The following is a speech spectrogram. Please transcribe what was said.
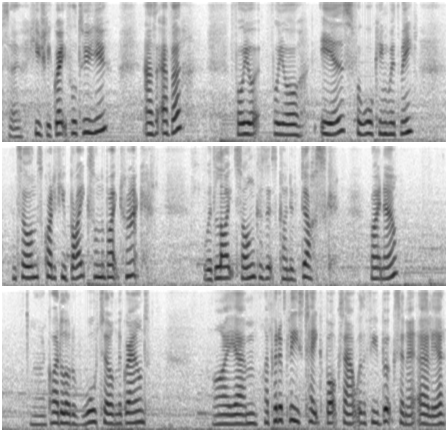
So hugely grateful to you, as ever, for your for your ears for walking with me, and so on. There's quite a few bikes on the bike track with lights on because it's kind of dusk right now. Uh, quite a lot of water on the ground. I um, I put a please take box out with a few books in it earlier.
